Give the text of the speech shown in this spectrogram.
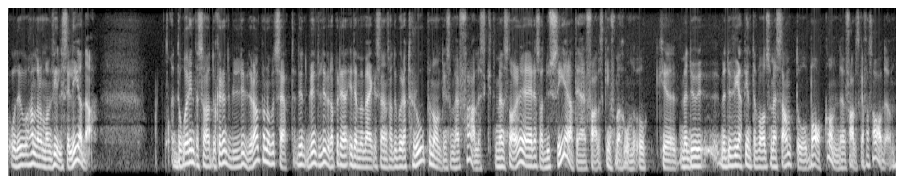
och det handlar om att vilseleda. Då, är det inte så att, då kan du inte bli lurad på något sätt. Du blir inte lurad på det, i den bemärkelsen så att du börjar tro på någonting som är falskt. Men snarare är det så att du ser att det är falsk information och, eh, men, du, men du vet inte vad som är sant då bakom den falska fasaden.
